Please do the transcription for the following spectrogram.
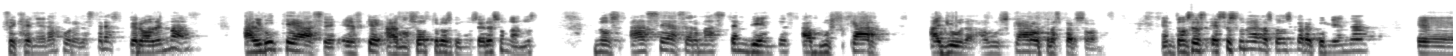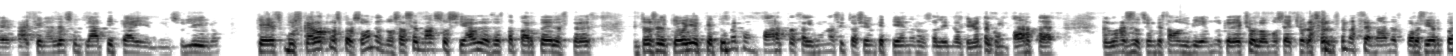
Se genera por el estrés, pero además algo que hace es que a nosotros como seres humanos nos hace hacer más tendientes a buscar ayuda, a buscar otras personas. Entonces, esa es una de las cosas que recomienda eh, al final de su plática y en, su libro, que es buscar otras personas, nos hace más sociables esta parte del estrés. Entonces, el que, oye, que tú me compartas alguna situación que tienes, Rosalinda, que yo te comparta alguna situación que estamos viviendo, que de hecho lo hemos hecho las últimas semanas, por cierto,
